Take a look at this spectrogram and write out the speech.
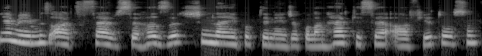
Yemeğimiz artık servise hazır. Şimdiden yapıp deneyecek olan herkese afiyet olsun.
